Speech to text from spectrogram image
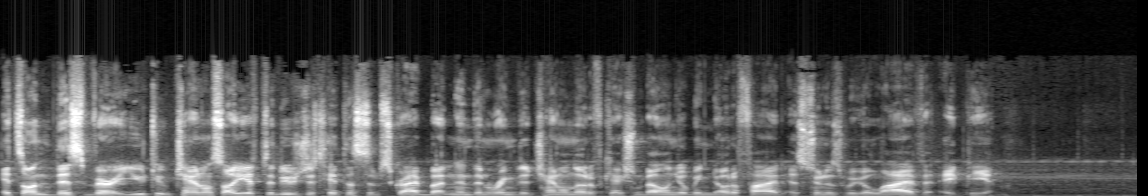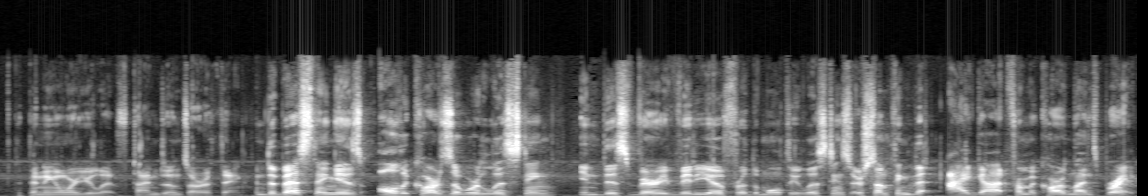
It's on this very YouTube channel, so all you have to do is just hit the subscribe button and then ring the channel notification bell and you'll be notified as soon as we go live at 8 p.m depending on where you live. Time zones are a thing. And the best thing is, all the cards that we're listing in this very video for the multi-listings are something that I got from a Cardlines break.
